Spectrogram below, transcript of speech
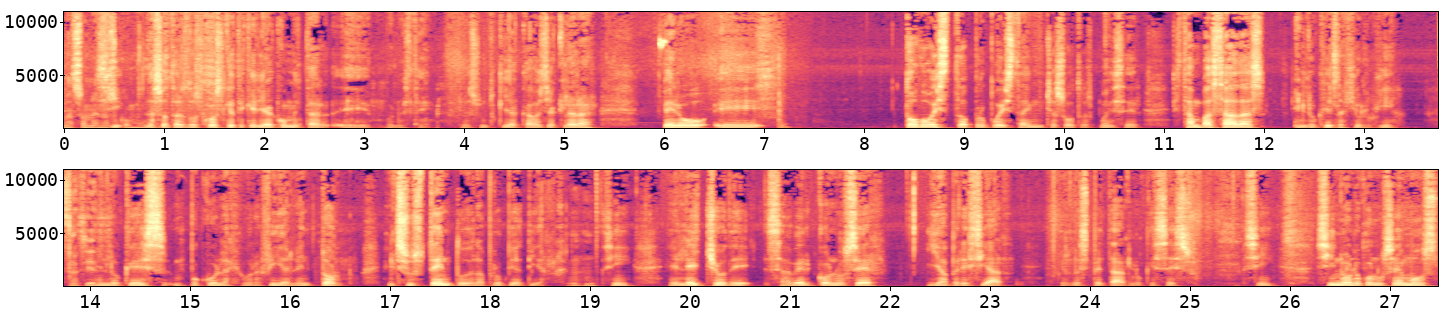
más o menos comunes. Las otras dos cosas que te quería comentar, eh, bueno, este, este, asunto que ya acabas de aclarar, pero eh, toda esta propuesta y muchas otras pueden ser, están basadas en lo que es la geología, en lo que es un poco la geografía, el entorno, el sustento de la propia tierra, ¿sí? El hecho de saber conocer y apreciar y respetar lo que es eso. ¿sí? Si no lo conocemos,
